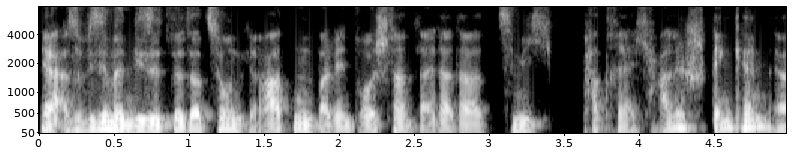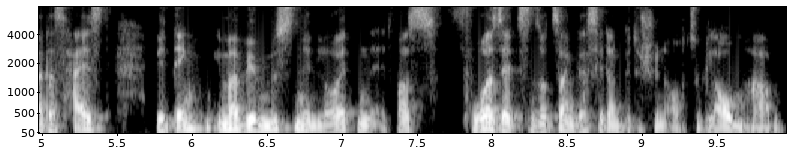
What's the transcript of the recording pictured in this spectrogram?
Ja, also wie sind wir in die Situation geraten, weil wir in Deutschland leider da ziemlich patriarchalisch denken. Ja, das heißt, wir denken immer, wir müssen den Leuten etwas vorsetzen, sozusagen, dass sie dann bitteschön auch zu glauben haben.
